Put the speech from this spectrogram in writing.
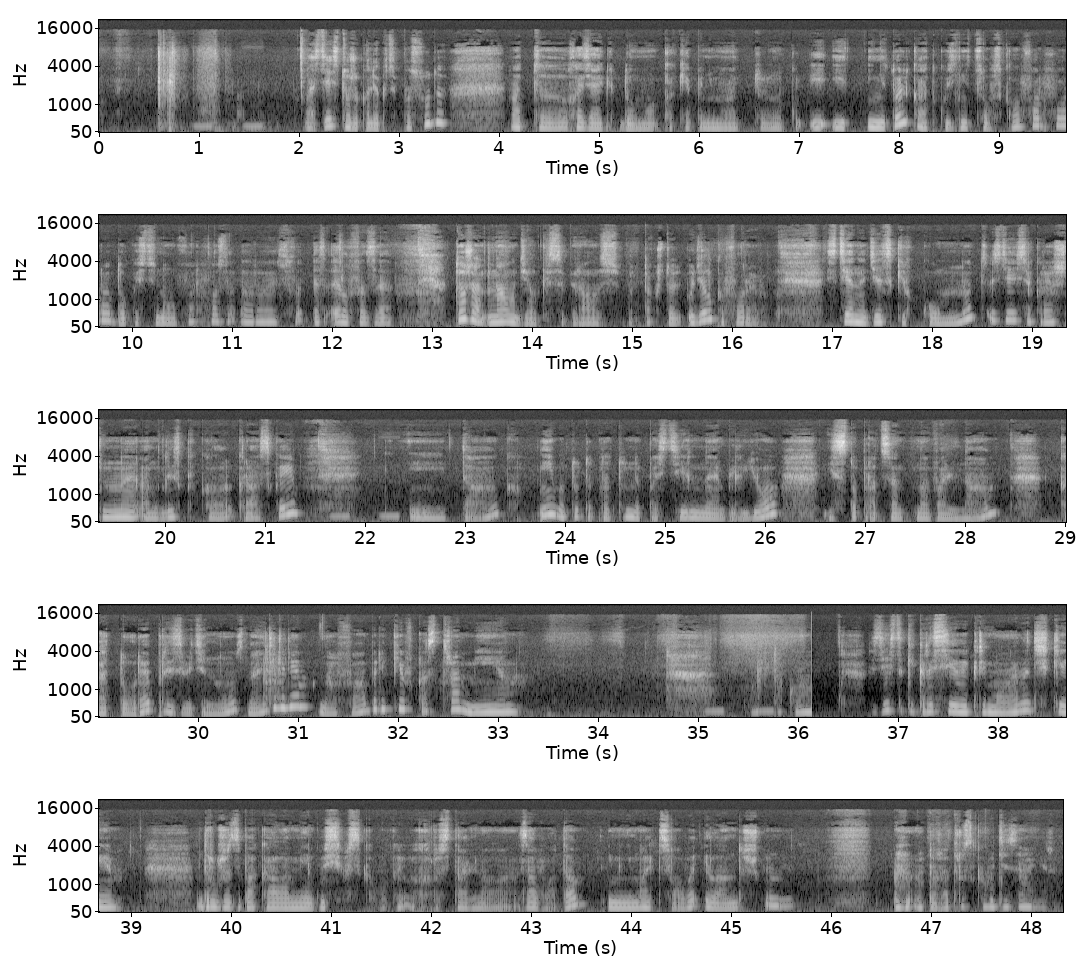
А здесь тоже коллекция посуды от э, хозяйки дома, как я понимаю. Э, и, и, и не только от кузнецовского фарфора до костяного фарфора ЛФЗ. Тоже на уделке собиралась. Так что уделка forever. Стены детских комнат здесь окрашены английской краской. И так. И вот тут однотонное постельное белье из стопроцентного льна которое произведено, знаете где? На фабрике в Костроме. Вот. Здесь такие красивые креманочки. Дружат с бокалами Гусевского хрустального завода имени Мальцова и ландышками. Тоже от русского дизайнера.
